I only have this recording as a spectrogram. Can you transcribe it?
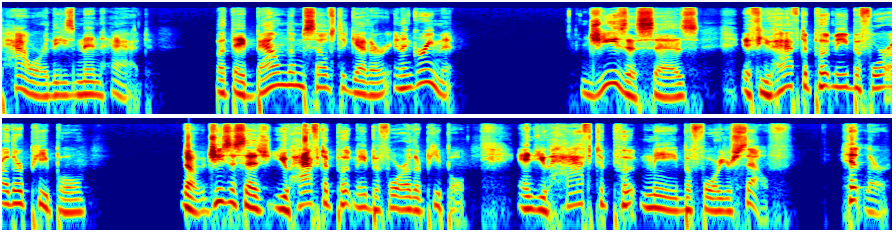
power these men had, but they bound themselves together in agreement. Jesus says, if you have to put me before other people, no, Jesus says, you have to put me before other people, and you have to put me before yourself. Hitler,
